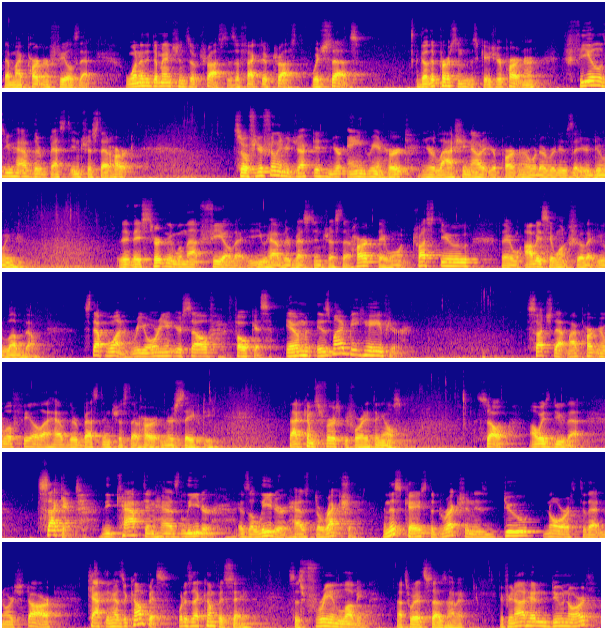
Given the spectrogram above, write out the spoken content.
that my partner feels that. One of the dimensions of trust is effective trust, which says the other person, in this case your partner, feels you have their best interest at heart. So if you're feeling rejected and you're angry and hurt and you're lashing out at your partner or whatever it is that you're doing, they, they certainly will not feel that you have their best interest at heart. They won't trust you. They obviously won't feel that you love them. Step one reorient yourself, focus. M is my behavior such that my partner will feel I have their best interest at heart and their safety. That comes first before anything else. So, always do that. Second, the captain has leader, is a leader, has direction. In this case, the direction is due north to that North Star. Captain has a compass. What does that compass say? It says free and loving. That's what it says on it. If you're not heading due north,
